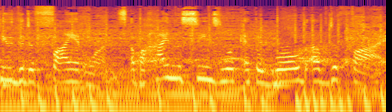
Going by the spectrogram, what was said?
to The Defiant Ones, a behind the scenes look at the world of Defy.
